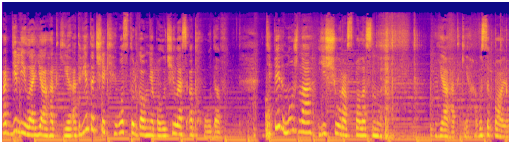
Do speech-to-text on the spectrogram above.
Отделила ягодки от веточек, и вот столько у меня получилось отходов. Теперь нужно еще раз полоснуть ягодки. Высыпаю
